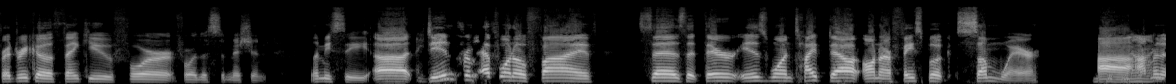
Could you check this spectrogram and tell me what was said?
Frederico, thank you for for the submission. Let me see. Uh Din from F105 says that there is one typed out on our Facebook somewhere. Uh, I'm gonna-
